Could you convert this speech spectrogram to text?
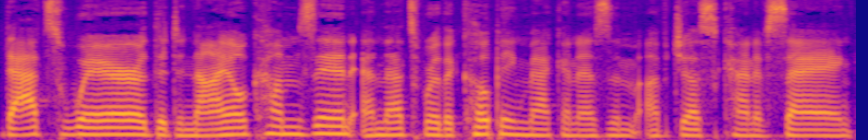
that's where the denial comes in. And that's where the coping mechanism of just kind of saying,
